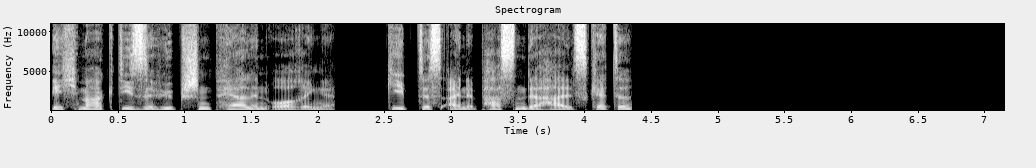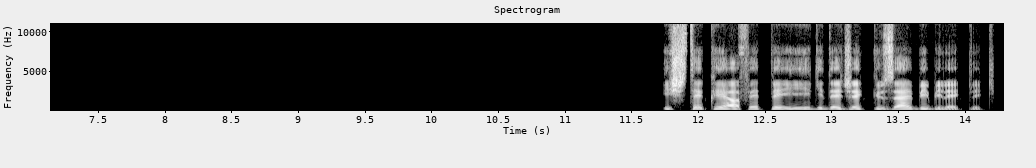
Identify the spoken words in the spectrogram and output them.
Ich mag diese hübschen Perlenohrringe. Gibt es eine passende Halskette? İşte kıyafetle iyi gidecek güzel bir bileklik.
